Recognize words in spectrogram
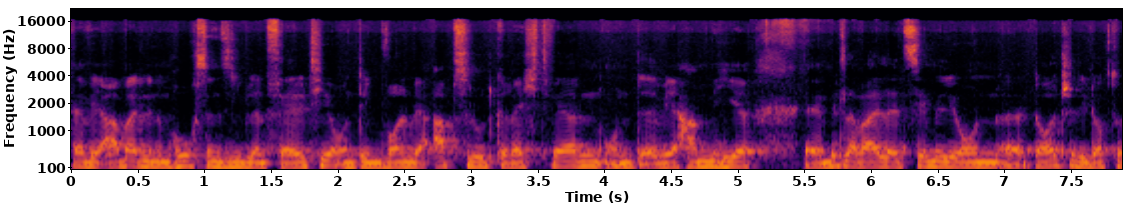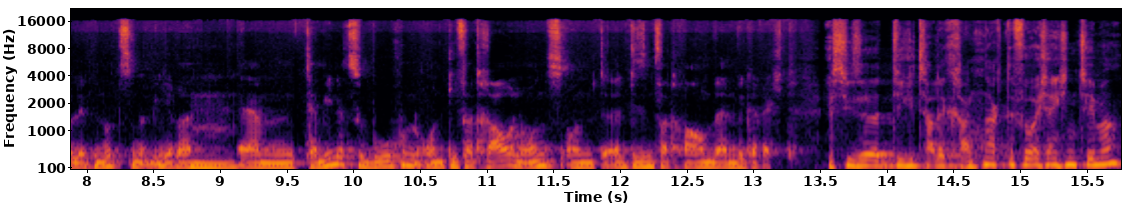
Äh, wir arbeiten in einem hochsensiblen Feld hier und dem wollen wir absolut gerecht werden. Und äh, wir haben hier äh, mittlerweile 10 Millionen äh, Deutsche, die Dr. Lib nutzen, um ihre mhm. ähm, Termine zu buchen und die vertrauen uns und diesem Vertrauen werden wir gerecht. Ist diese digitale Krankenakte für euch eigentlich ein Thema?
